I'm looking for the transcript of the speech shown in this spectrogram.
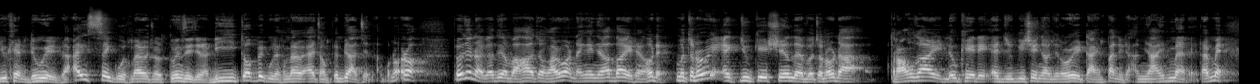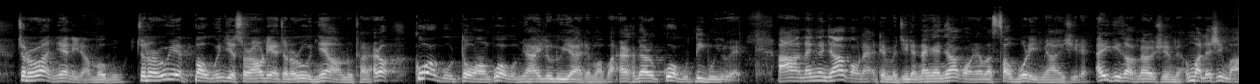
you can do it ဗျအဲ့စိတ်ကိုခင်ဗျားတို့ကျွန်တော်တွင်းစေချင်တာဒီ topic ကိုလည်းခင်ဗျားတို့အဲ့အကြောင်းပြပြချင်တာပေါ့နော်အဲ့တော့ပြောချင်တာပြောချင်တာဟာကျွန်တော်ငါတို့ကနိုင်ငံသားသားတွေထိုင်ဟုတ်တယ်ကျွန်တော်တို့ရဲ့ education level ကျွန်တော်တို့ဒါ တရောင်းစားတွေလုပ်ခဲ့တဲ့ education ကြောင့်ကျွန်တော်တို့တွေတိုင်ပတ်နေတာအများကြီးမှတ်တယ်ဒါပေမဲ့ကျွန်တော်တို့ကညံ့နေတာမဟုတ်ဘူးကျွန်တော်တို့ရဲ့ပတ်ဝန်းကျင် surrounding ကကျွန်တော်တို့ညံ့အောင်လုပ်ထားတာအဲ့တော့ကိုယ့်အကူတော်အောင်ကိုယ့်အကူအများကြီးလုပ်လို့ရတယ်မှာပါအဲ့ဒါခင်ဗျားတို့ကိုယ့်အကူသိဖို့ရတယ်အာနိုင်ငံခြားအကောင့်တိုင်းအထင်မကြီးနဲ့နိုင်ငံခြားအကောင့်ထဲမှာစောက်ဖို့တွေအများကြီးရှိတယ်အဲ့ဒီကိစ္စကိုခင်ဗျားတို့ရှင်းပြဥပမာလက်ရှိမှာ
